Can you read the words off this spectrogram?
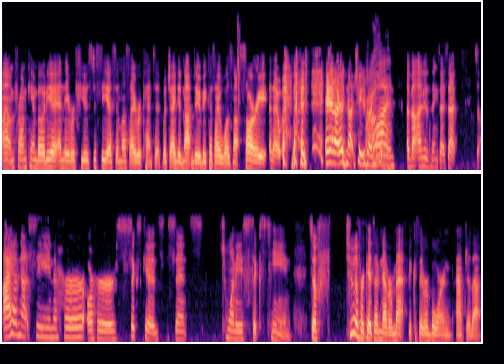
um, from Cambodia and they refused to see us unless I repented, which I did not do because I was not sorry and I, and I had not changed my Wow. mind about any of the things I said. So I have not seen her or her six kids since 2016. So two of her kids I've never met because they were born after that.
